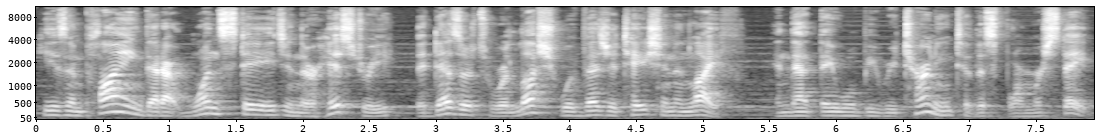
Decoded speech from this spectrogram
he is implying that at one stage in their history, the deserts were lush with vegetation and life, and that they will be returning to this former state.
